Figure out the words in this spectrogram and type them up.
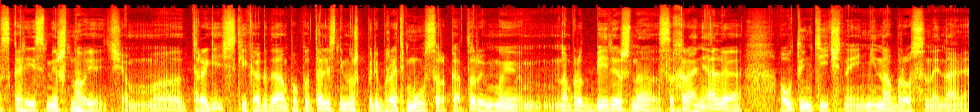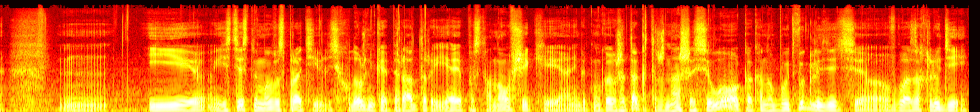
скорее смешной, чем э, трагический, когда попытались немножко прибрать мусор, который мы, наоборот, бережно сохраняли, аутентичный, не набросанный нами. И, естественно, мы воспротивились. Художники, операторы, я и постановщики. Они говорят, ну как же так, это же наше село, как оно будет выглядеть э, в глазах людей.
